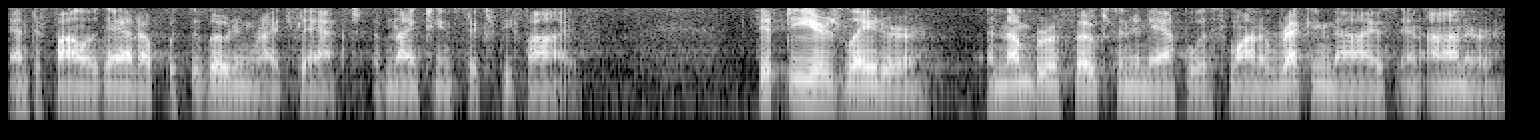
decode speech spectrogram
and to follow that up with the Voting Rights Act of 1965. Fifty years later, a number of folks in Annapolis want to recognize and honor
